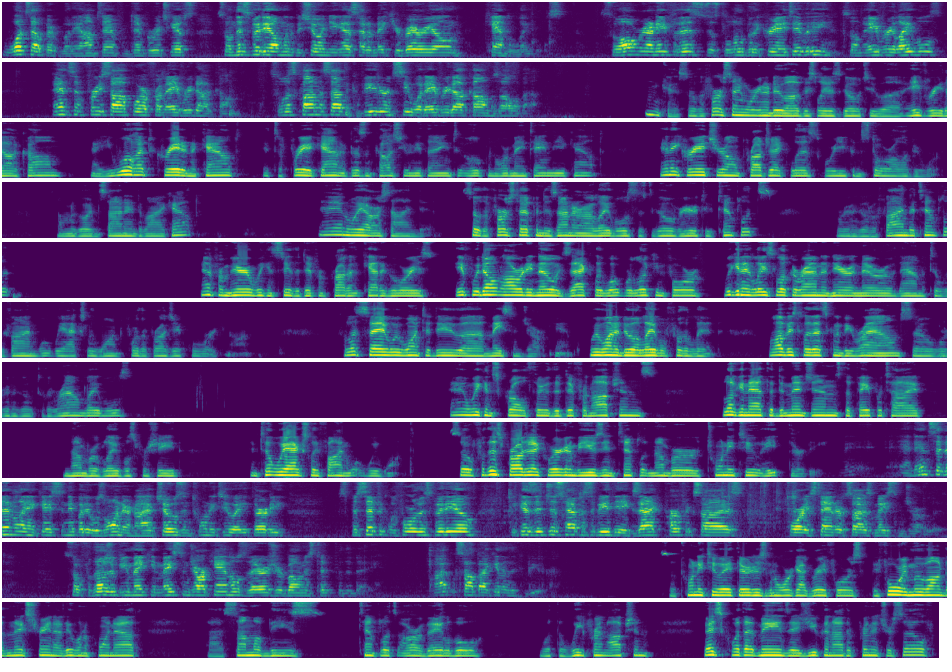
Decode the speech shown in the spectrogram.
What's up everybody, I'm Tim from Timber Ridge Gifts. So in this video I'm going to be showing you guys how to make your very own candle labels. So all we're going to need for this is just a little bit of creativity, some Avery labels, and some free software from Avery.com. So let's climb inside the computer and see what Avery.com is all about. Okay, so the first thing we're going to do obviously is go to uh, Avery.com. Now you will have to create an account. It's a free account. It doesn't cost you anything to open or maintain the account. And it creates your own project list where you can store all of your work. I'm going to go ahead and sign into my account. And we are signed in. So the first step in designing our labels is to go over here to templates. We're going to go to find a template. And from here we can see the different product categories. If we don't already know exactly what we're looking for, we can at least look around in here and narrow it down until we find what we actually want for the project we're working on. So let's say we want to do a mason jar candle. We want to do a label for the lid. Well, obviously that's going to be round, so we're going to go to the round labels. And we can scroll through the different options, looking at the dimensions, the paper type, the number of labels per sheet, until we actually find what we want. So for this project, we're going to be using template number 22830. And incidentally, in case anybody was wondering, I have chosen 22830 specifically for this video because it just happens to be the exact perfect size for a standard size mason jar lid. So for those of you making mason jar candles, there's your bonus tip for the day. All right, let's hop back into the computer. So 22830 is going to work out great for us. Before we move on to the next screen, I do want to point out uh, some of these templates are available with the WePrint option. Basically what that means is you can either print it yourself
